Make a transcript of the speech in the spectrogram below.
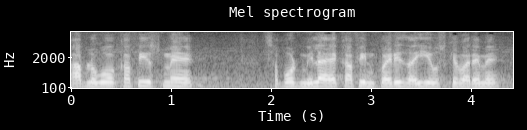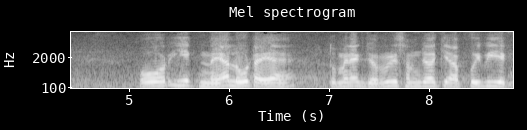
आप लोगों को काफ़ी उसमें सपोर्ट मिला है, काफ़ी इंक्वायरीज आई है उसके बारे में। और ये एक नया लोट आया है तो मैंने एक ज़रूरी समझा कि आप कोई भी एक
